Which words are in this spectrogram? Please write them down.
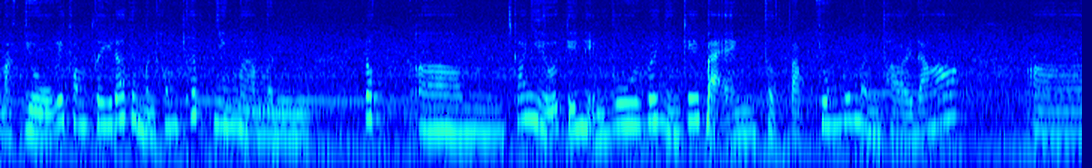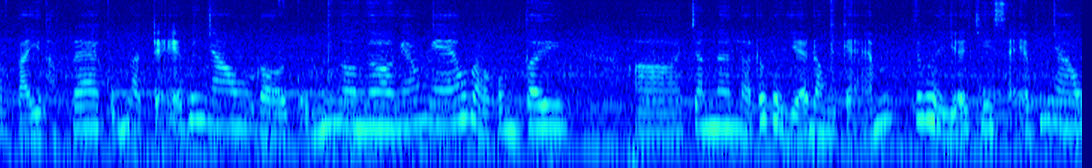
mặc dù cái công ty đó thì mình không thích nhưng mà mình rất uh, có nhiều cái kỷ niệm vui với những cái bạn thực tập chung với mình thời đó. Uh, tại vì thật ra cũng là trẻ với nhau rồi cũng ngơ ngơ ngáo ngáo vào công ty. Uh, cho nên là rất là dễ đồng cảm rất là dễ chia sẻ với nhau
